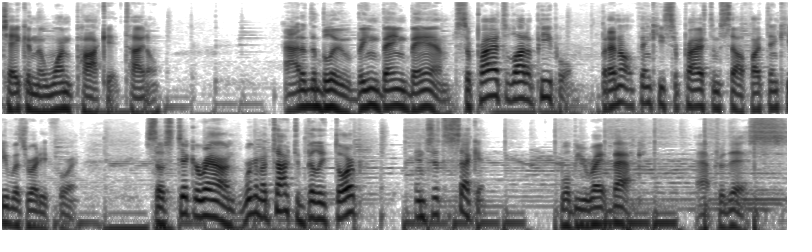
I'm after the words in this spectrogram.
taking the one pocket title. Out of the blue, bing, bang, bam. Surprised a lot of people, but I don't think he surprised himself. I think he was ready for it. So stick around. We're going to talk to Billy Thorpe in just a second. We'll be right back after this.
